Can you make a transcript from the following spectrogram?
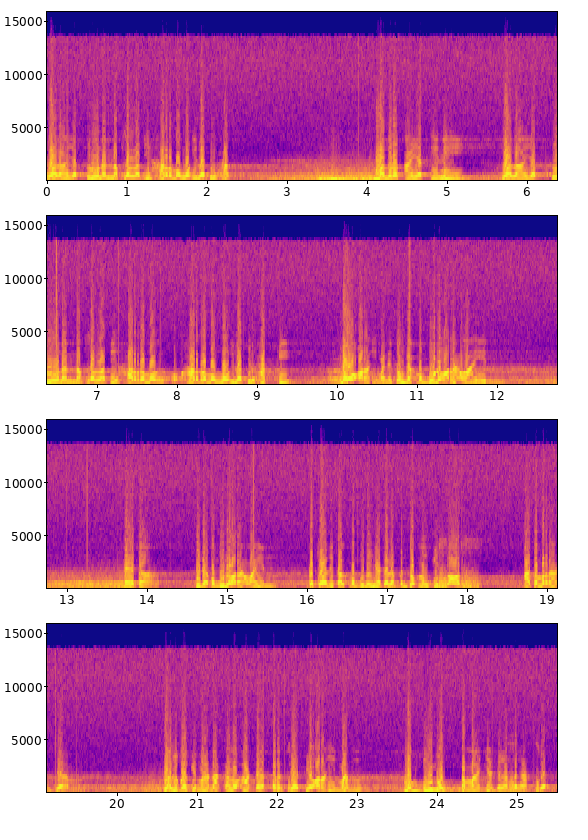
wala yaqtulunan nafsal lati haramallahu illa bil haq menurut ayat ini wala yaqtuluna nafsal lati haramallahu illa bil haqqi bahwa orang iman itu enggak membunuh orang lain. Eta, tidak membunuh orang lain kecuali kalau membunuhnya dalam bentuk mengkisos atau meranjam. Lalu bagaimana kalau ada terjadi orang iman membunuh temannya dengan sengaja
